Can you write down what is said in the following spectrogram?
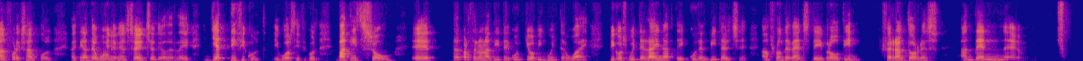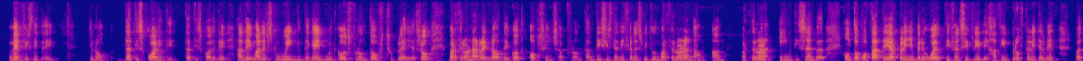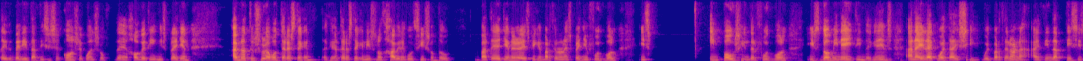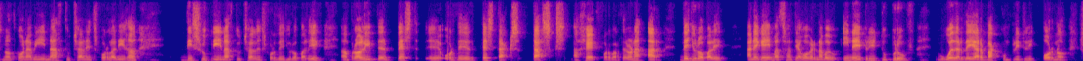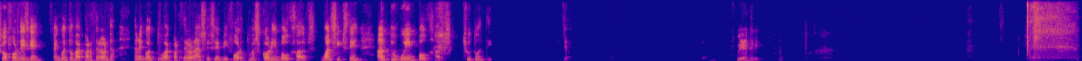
and for example, I think that the win against Elche the other day, yet difficult, it was difficult, but it showed uh, that Barcelona did a good job in winter. Why? Because with the lineup, they couldn't beat Elche. And from the bench, they brought in Ferran Torres and then uh, Memphis Depay. You know, that is quality. That is quality. And they managed to win the game with goals from those two players. So Barcelona right now, they've got options up front. And this is the difference between Barcelona now and Barcelona in December. On top of that, they are playing very well. Defensively, they have improved a little bit, but I believe that this is a consequence of the, how the team is playing. I'm not too sure about Ter Stegen. I think Ter Stegen is not having a good season, though. But uh, generally speaking, Barcelona is playing football, is imposing their football, is dominating the games. And I like what I see with Barcelona. I think that this is not going to be enough to challenge for La Liga this should be enough to challenge for the Europa League. And probably their best uh, or their best tax, tasks ahead for Barcelona are the Europa League and a game at Santiago Bernabeu in April to prove whether they are back completely or not. So for this game, I'm going to back Barcelona. And I'm going to back Barcelona, as I said before, to score in both halves, 160, and to win both halves, 220. We agree.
